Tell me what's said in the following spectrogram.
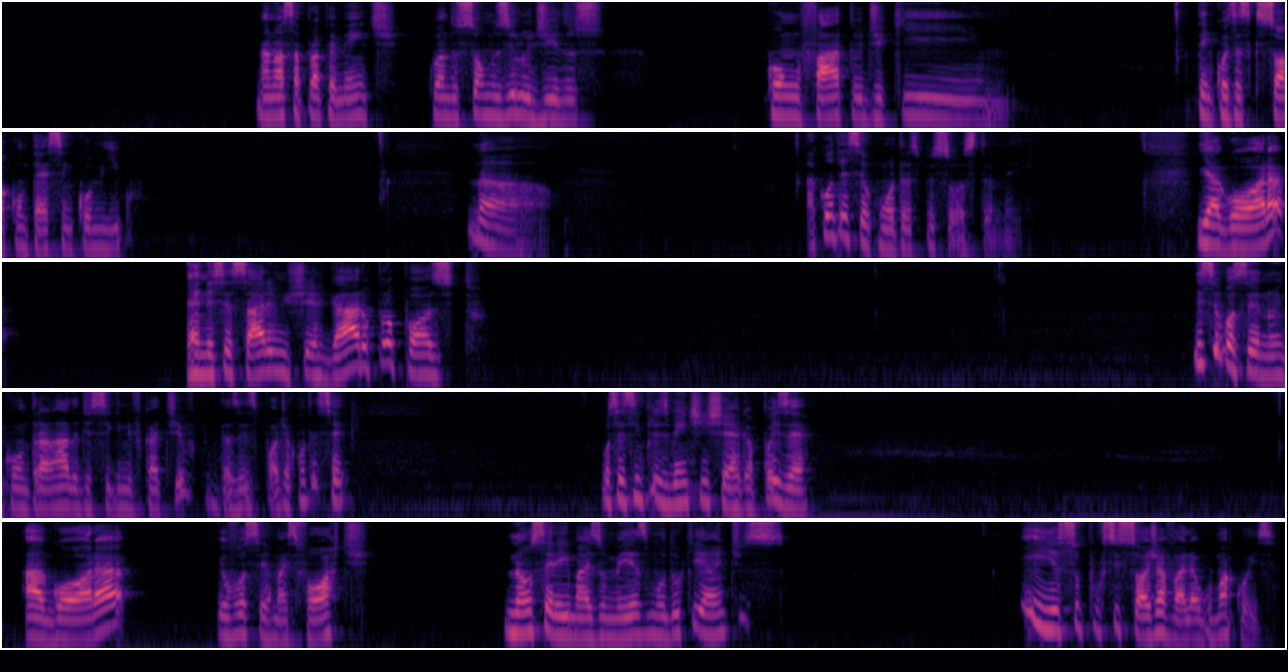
na nossa própria mente quando somos iludidos com o fato de que tem coisas que só acontecem comigo. Não. Aconteceu com outras pessoas também. E agora é necessário enxergar o propósito E se você não encontrar nada de significativo, que muitas vezes pode acontecer, você simplesmente enxerga, pois é. Agora eu vou ser mais forte, não serei mais o mesmo do que antes, e isso por si só já vale alguma coisa.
